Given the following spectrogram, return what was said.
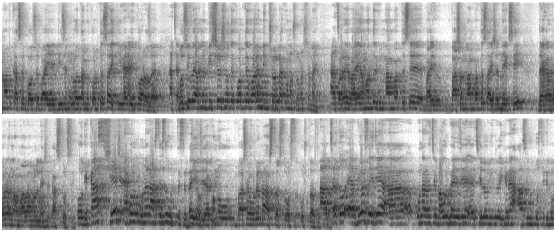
আমার কাছে বলছে ভাই এই ডিজাইনগুলো তো আমি করতে চাই কীভাবে হ্যাঁ। করা যায় আচ্ছা। বলছি ভাই আপনি বিশ্বের সাথে করতে পারেন ইনশাল্লাহ কোনো সমস্যা নাই আচ্ছা। পরে ভাই আমাদের নাম্বার দিছে ভাই বাসার নাম্বার দিছে আইসা দেখছি দেখার পরে আমরা মালামাল নিয়ে এসে কাজ করছি। ওকে কাজ শেষ এখন ওনারা আস্তে আস্তে উঠতেছে তাই তো? জি এখনও বাসা ওঠে না আস্তে আস্তে উঠতে আসতে। আচ্ছা তো ভিউয়ার্স এই যে ওনার হচ্ছে বাবুল ভাইয়ের যে ছেলেও কিন্তু এখানে আছেন উপস্থিত এবং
